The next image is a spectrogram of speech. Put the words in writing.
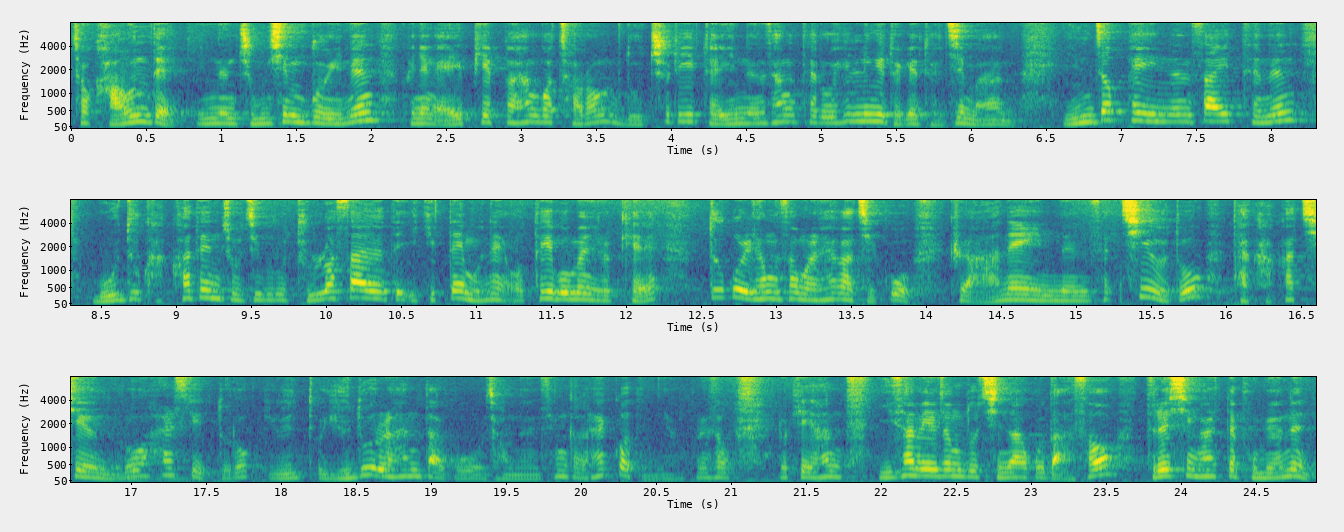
저 가운데 있는 중심 부위는 그냥 APF 한 것처럼 노출이 돼 있는 상태로 힐링이 되게 되지만 인접해 있는 사이트는 모두 각화된 조직으로 둘러싸여 있기 때문에 어떻게 보면 이렇게 뚝을 형성을 해가지고 그 안에 있는 세- 치유도 다 각화치은으로 할 수 있도록 유, 도를 한다고 저는 생각을 했거든요. 그래서 이렇게 한 2, 3일 정도 지나고 나서 드레싱 할 때 보면은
